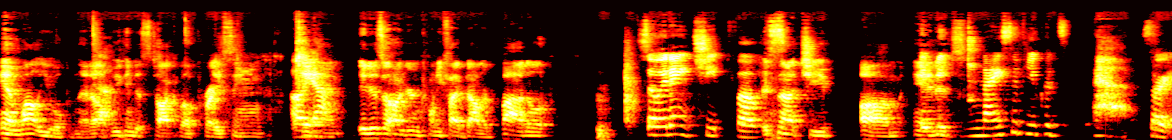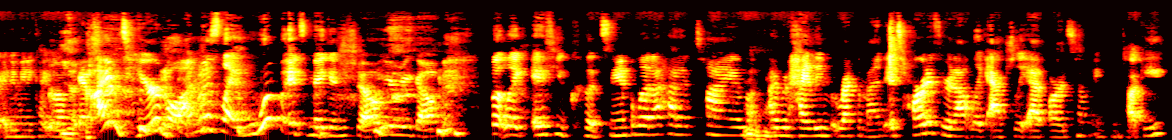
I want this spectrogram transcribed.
and while you open that up, Yeah. we can just talk about pricing. Oh yeah. And It is a $125 bottle. So it ain't cheap, folks. It's not cheap. Um, and It'd be it's nice if you could. Sorry, I didn't mean to cut you off Yeah. again. I'm terrible. I'm just like, whoop, it's Megan's show. Here we go. But like, if you could sample it ahead of time, Mhm. I would highly recommend. It's hard if you're not like actually at Bardstown in Kentucky,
